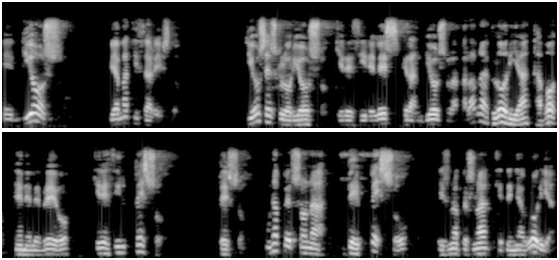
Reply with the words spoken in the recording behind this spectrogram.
Eh, Dios, voy a matizar esto. Dios es glorioso, quiere decir, Él es grandioso. La palabra gloria, kabot, en el hebreo, quiere decir peso, peso. Una persona de peso es una persona que tenía gloria.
